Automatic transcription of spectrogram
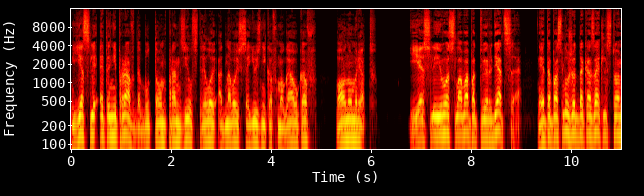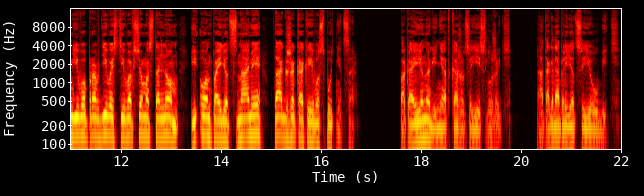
Если это неправда, будто он пронзил стрелой одного из союзников Могауков, он умрет. Если его слова подтвердятся, это послужит доказательством его правдивости во всем остальном, и он пойдет с нами, так же, как и его спутница. Пока ее ноги не откажутся ей служить. А тогда придется ее убить.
